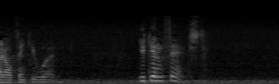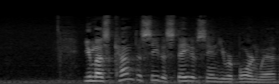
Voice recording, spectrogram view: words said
I don't think you would. You'd get them fixed. You must come to see the state of sin you were born with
